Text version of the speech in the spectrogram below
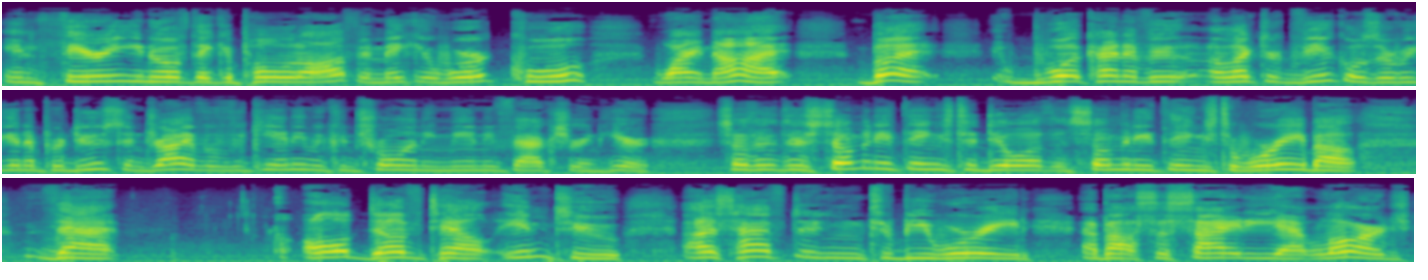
in theory, you know, if they could pull it off and make it work, cool. Why not? But what kind of uh, electric vehicles are we going to produce and drive if we can't even control any manufacturing here? So there's so many things to deal with and so many things to worry about that all dovetail into us having to be worried about society at large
